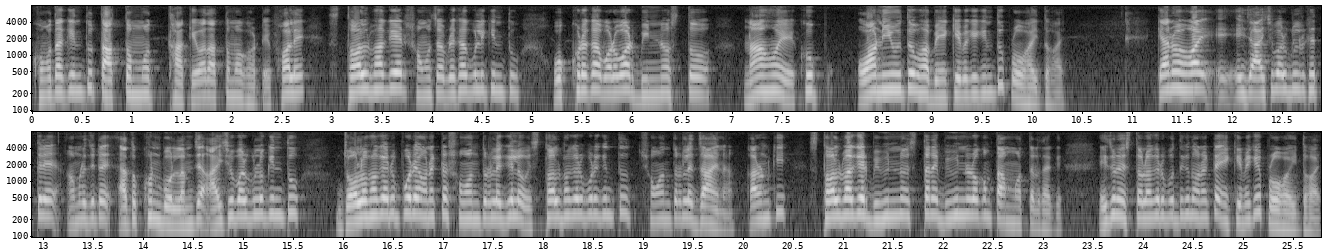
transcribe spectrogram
ক্ষমতা কিন্তু তারতম্য থাকে বা তারতম্য ঘটে। ফলে স্থলভাগের সমচাপ রেখাগুলি কিন্তু অক্ষরেখা বরাবর বিন্যস্ত না হয়ে খুব অনিয়মিতভাবে এঁকে বেঁকে কিন্তু প্রবাহিত হয়। কেন হয়? এই যে আইসোবারগুলোর ক্ষেত্রে আমরা যেটা এতক্ষণ বললাম যে আইসোবারগুলো কিন্তু জলভাগের উপরে অনেকটা সমান্তরালে গেলেও স্থলভাগের উপরে কিন্তু সমান্তরালে যায় না। কারণ কি? স্থলভাগের বিভিন্ন স্থানে বিভিন্ন রকম তাপমাত্রা থাকে। এই জন্য স্থলভাগের উপর কিন্তু অনেকটা এঁকে মেঁকে প্রবাহিত হয়।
